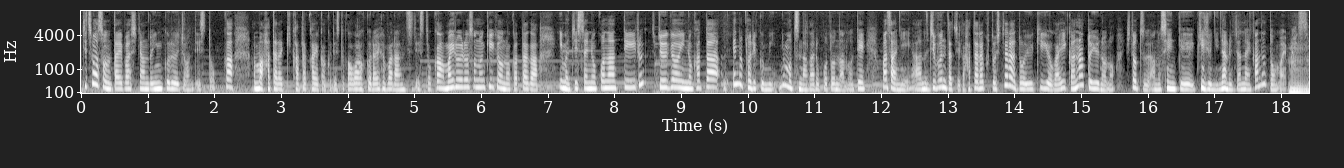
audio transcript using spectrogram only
実はそのダイバーシティインクルージョンですとか、まあ、働き方改革ですとかワーク・ライフ・バランスですとか、まあ、いろいろその企業の方が今実際に行っている従業員の方への取り組みにもつながることなのでまさにあの自分たちが働くとしたらどういう企業がいいかなというのの一つあの選定基準になるんじゃないかなと思います。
